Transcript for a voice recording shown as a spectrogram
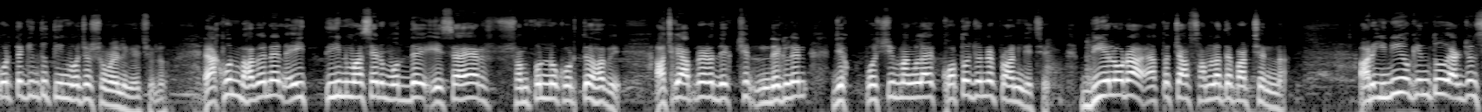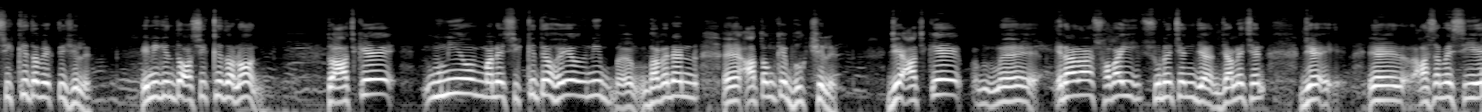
করতে কিন্তু তিন বছর সময় লেগেছিল। এখন ভাবে নেন এই তিন মাসের মধ্যে এসআইআর সম্পূর্ণ করতে হবে। আজকে আপনারা দেখছেন, দেখলেন যে পশ্চিমবাংলায় কতজনের প্রাণ গেছে। বিএলওরা এত চাপ সামলাতে পারছেন না। আর ইনিও কিন্তু একজন শিক্ষিত ব্যক্তি ছিলেন। ইনি কিন্তু অশিক্ষিত নন। তো আজকে উনিও মানে শিক্ষিত হয়ে উনি ভাবে নেন আতঙ্কে ভুগছিলেন। যে আজকে এনারা সবাই শুনেছেন জানেছেন যে আসামে সিএ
